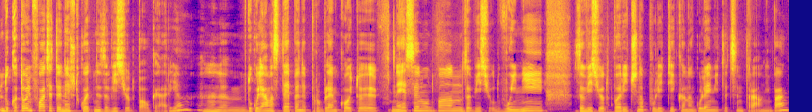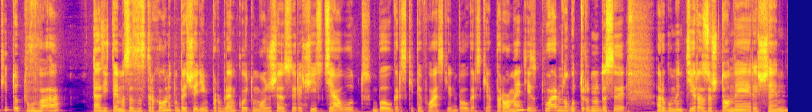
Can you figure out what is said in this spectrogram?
докато инфлацията е нещо, което не зависи от България, до голяма степен е проблем, който е внесен отвън, зависи от войни, зависи от парична политика на големите централни банки, то това, тази тема с застраховането беше един проблем, който можеше да се реши изцяло от българските власти, от българския парламент и затова е много трудно да се аргументира защо не е решен,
